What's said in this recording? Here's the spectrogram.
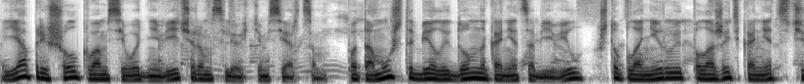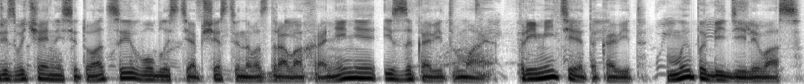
Я пришел к вам сегодня вечером с легким сердцем, потому что Белый дом наконец объявил, что планирует положить конец чрезвычайной ситуации в области общественного здравоохранения из-за ковид в мае. Примите это ковид. Мы победили вас.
